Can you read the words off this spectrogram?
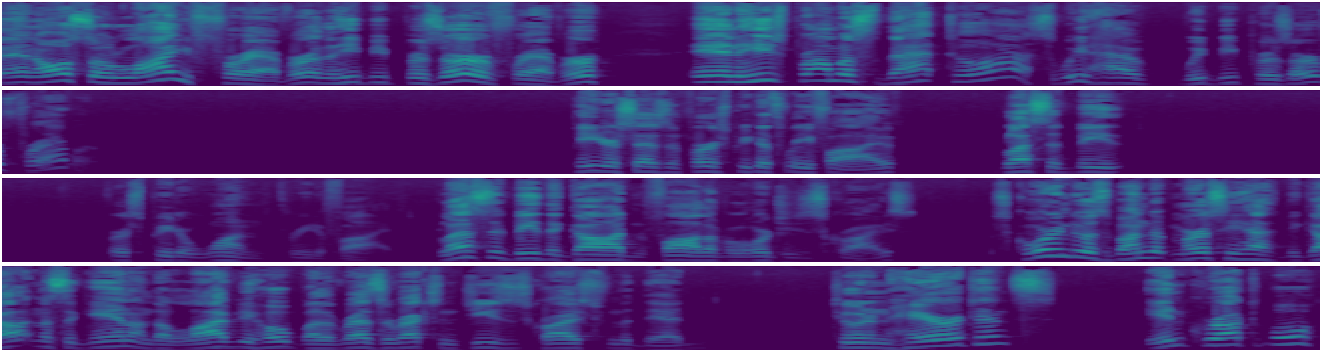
and also life forever, that he'd be preserved forever. And he's promised that to us. We'd have we'd be preserved forever. Peter says in 1 Peter 3 5, Blessed be 1 Peter 1 3 to 5. Blessed be the God and Father of our Lord Jesus Christ, which according to his abundant mercy hath begotten us again unto lively hope by the resurrection of Jesus Christ from the dead, to an inheritance incorruptible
